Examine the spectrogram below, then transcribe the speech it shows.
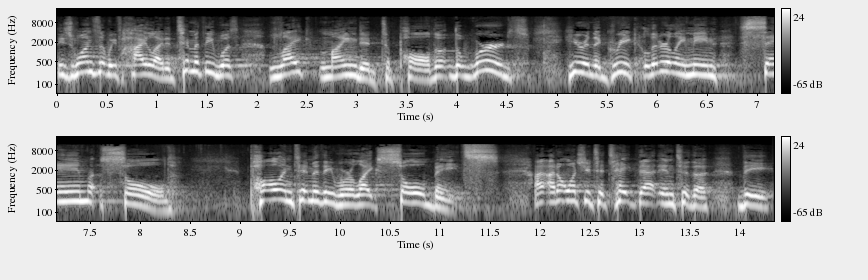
these ones that we've highlighted. Timothy was like minded to Paul. The, the words here in the Greek literally mean same souled. Paul and Timothy were like soulmates. I, I, don't want you to take that into the, the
